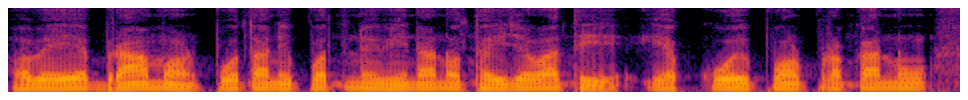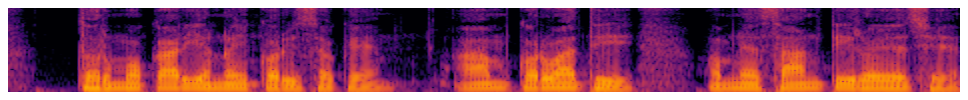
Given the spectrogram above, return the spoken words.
હવે એ બ્રાહ્મણ પોતાની પત્ની વિનાનો થઈ જવાથી એ કોઈ પણ પ્રકારનું ધર્મ કાર્ય નહીં કરી શકે. આમ કરવાથી અમને શાંતિ રહે છે.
